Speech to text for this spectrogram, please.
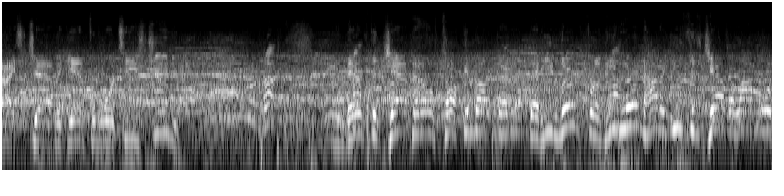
Nice jab again from Ortiz Jr. And there's the jab that I was talking about that, that he learned from. He learned how to use his jab a lot more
